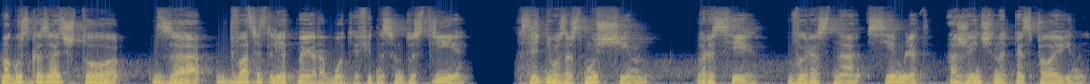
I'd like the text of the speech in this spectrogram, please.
Могу сказать, что за 20 лет моей работы в фитнес-индустрии средний возраст мужчин в России вырос на 7 лет, а женщин на 5,5.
